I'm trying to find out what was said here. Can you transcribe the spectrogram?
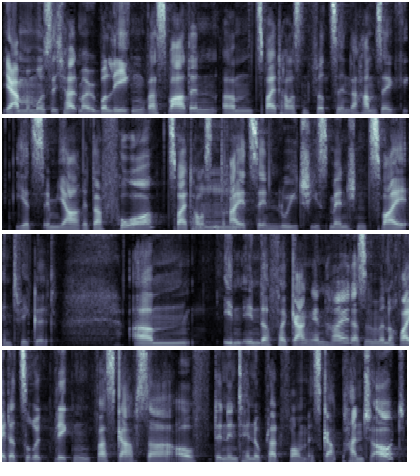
Ja, man muss sich halt mal überlegen, was war denn ähm, 2014? Da haben sie jetzt im Jahre davor, 2013, mhm. Luigi's Mansion 2 entwickelt. Ähm, in, in der Vergangenheit, also wenn wir noch weiter zurückblicken, was gab es da auf den Nintendo-Plattformen? Es gab Punch-Out,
